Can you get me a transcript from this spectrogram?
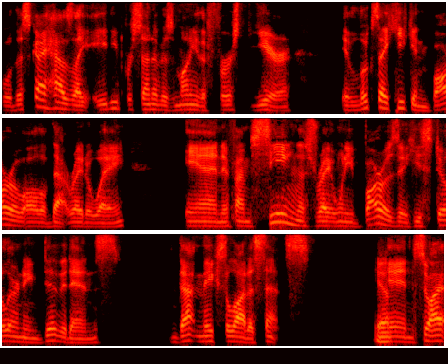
well this guy has like 80% of his money the first year it looks like he can borrow all of that right away and if i'm seeing this right when he borrows it he's still earning dividends that makes a lot of sense Yeah. and so i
